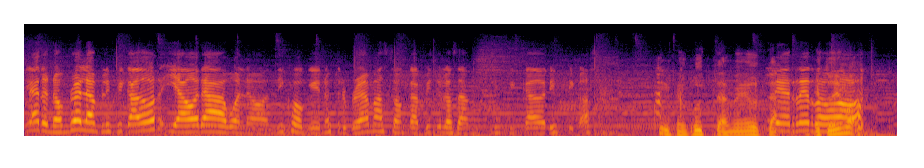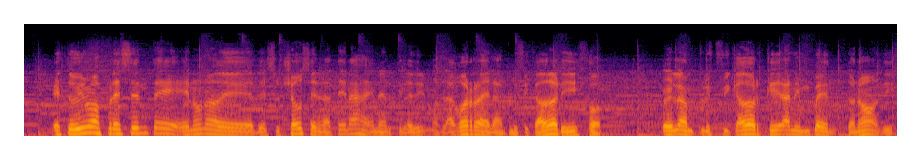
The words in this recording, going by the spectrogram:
Claro, nombró el amplificador y ahora, bueno, dijo que nuestro programa son capítulos amplificadorísticos. Me gusta, me gusta. Le re robó. Estuvimos, estuvimos presentes en uno de, de sus shows en Atenas en el que le dimos la gorra del amplificador y dijo, el amplificador, qué gran invento, ¿no? Dijo.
